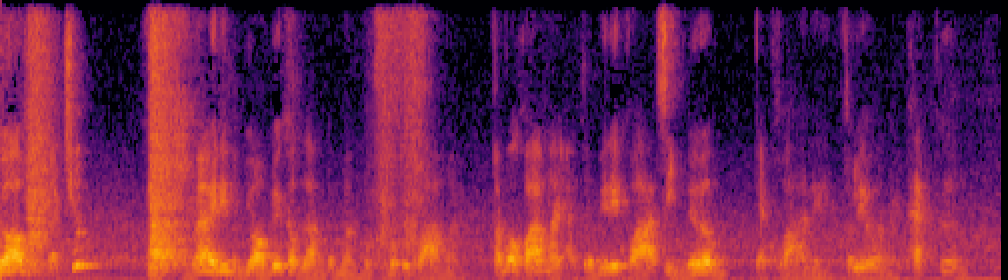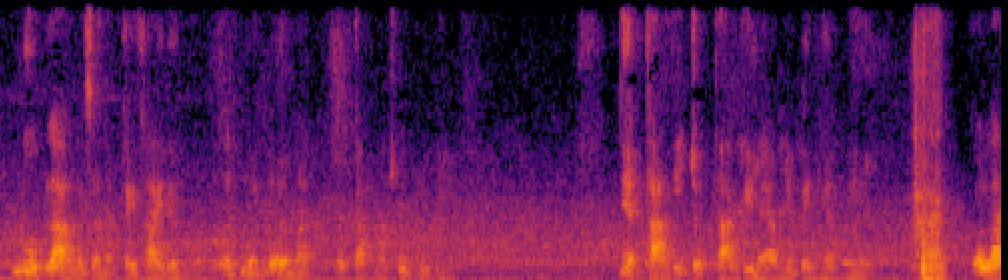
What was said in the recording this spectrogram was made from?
ยอมแบบชึบไม่ไอ้นี่มันยอมด้วยกำลังกำลังหมดก็ไปคว้าใหม่คำว่าคว้าใหม่อาจจะไม่ได้คว้าสิ่งเดิม แต่คว้าในเขาเรียกว่าไงแพทเทิร์นรูปร่างลักษณะคล้าย ๆ เดิมเหมือนเดิมอะก็กลับมาทุกข์อยู่ดีเนี่ยทางที่จบทางที่แล้วเนี่ยเป็นอย่างนี้ ก็ไล่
